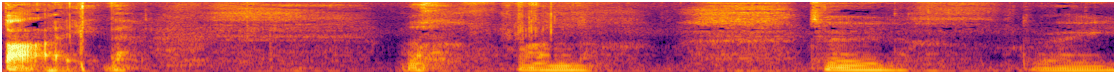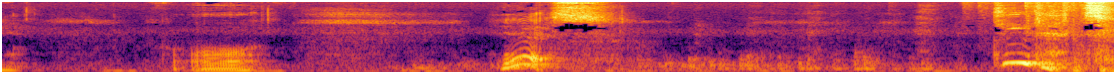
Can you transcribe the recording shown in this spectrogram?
Five. Oh, one, two, three, four. Yes. Did it.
